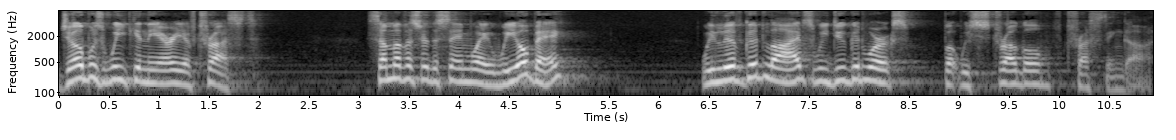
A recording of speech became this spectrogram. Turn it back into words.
Job was weak in the area of trust. Some of us are the same way. We obey, we live good lives, we do good works, but we struggle trusting God.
